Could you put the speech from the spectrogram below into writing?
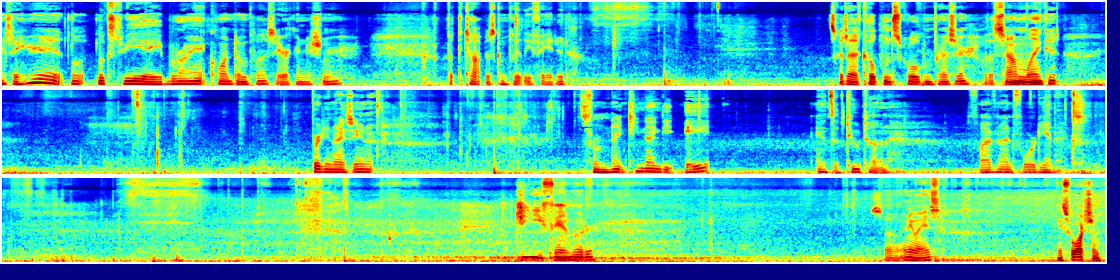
Alright, so here it lo looks to be a Bryant Quantum Plus air conditioner, but the top is completely faded. It's got a Copeland scroll compressor with a sound blanket. Pretty nice unit. It's from 1998, and it's a two-ton 5940 DNX. GE fan motor. So anyways, thanks for watching.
